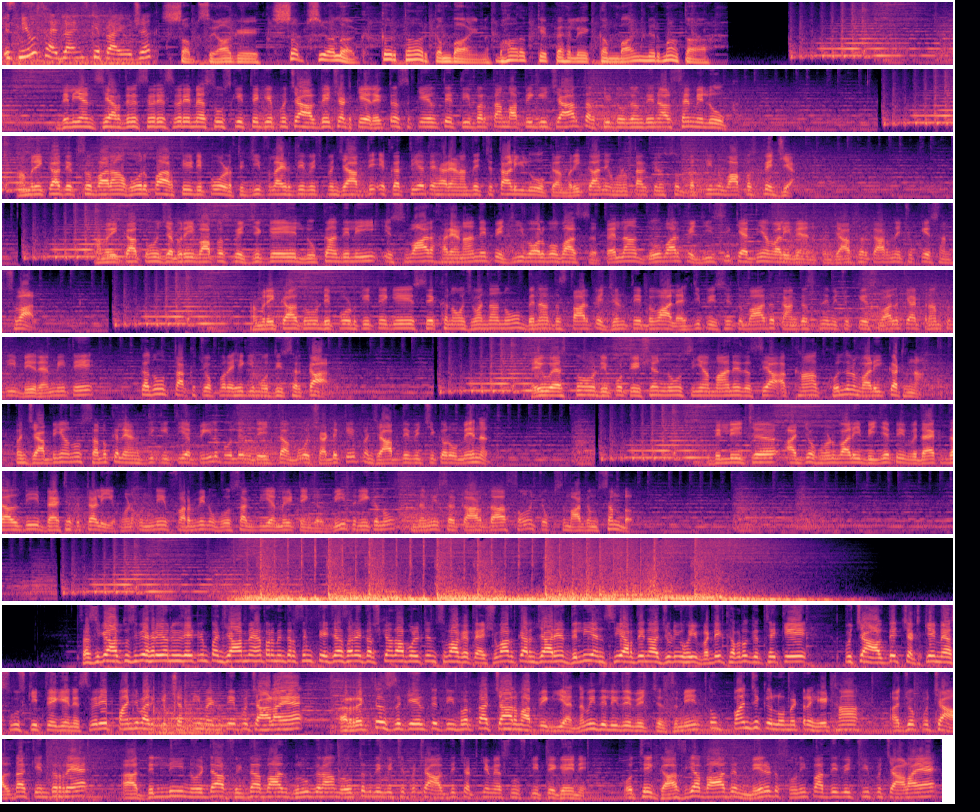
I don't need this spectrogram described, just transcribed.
इस news headlines के प्रायोजक सबसे आगे सबसे अलग करतार कंबाइन भारत के पहले कंबाइन निर्माता ਦਿੱਲੀ ਐਨਸੀਆਰ ਦੇ ਵਿੱਚ ਸਵੇਰੇ ਸਵੇਰੇ ਮਹਿਸੂਸ ਕੀਤੇ ਗਏ ਭੁਚਾਲ ਦੇ ਝਟਕੇ ਰਿਕਟਰ ਸਕੇਲ ਤੇ ਤੀਬਰਤਾ ਮਾਪੀ ਗਈ 4 ਧਰਤੀ ਡੋਲਣ ਦੇ ਨਾਲ ਸਹਿਮੇ ਲੋਕ ਅਮਰੀਕਾ ਦੇ 112 ਹੋਰ ਭਾਰਤੀ ਡਿਪੋਰਟ ਤੀਜੀ ਫਲਾਈਟ ਦੇ ਵਿੱਚ ਪੰਜਾਬ ਦੇ 31 ਅਤੇ ਹਰਿਆਣਾ ਦੇ 44 ਲੋਕ ਅਮਰੀਕਾ ਨੇ ਹੁਣ ਤੱਕ 332 ਨੂੰ ਵਾਪਸ ਭੇਜਿਆ ਅਮਰੀਕਾ ਤੋਂ ਜਬਰੀ ਵਾਪਸ ਭੇਜੇ ਗਏ ਲੋਕਾਂ ਦੇ ਲਈ ਇਸ ਵਾਰ ਹਰਿਆਣਾ ਨੇ ਭੇਜੀ ਵੋਲਵੋ ਬੱਸ। ਪਹਿਲਾਂ ਦੋ ਵਾਰ ਭੇਜੀ ਸੀ ਕੈਦੀਆਂ ਵਾਲੀ ਵੈਨ, ਪੰਜਾਬ ਸਰਕਾਰ ਨੇ ਚੁੱਕੇ ਸਨ ਸਵਾਲ। ਅਮਰੀਕਾ ਤੋਂ ਡਿਪੋਰਟ ਕੀਤੇ ਗਏ ਸਿੱਖ ਨੌਜਵਾਨਾਂ ਨੂੰ ਬਿਨਾਂ ਦਸਤਾਰ ਭੇਜਣ ਤੇ ਬਵਾਲ ਐਸਜੀਪੀਸੀ ਤੋਂ ਬਾਅਦ ਕਾਂਗਰਸ ਨੇ ਵੀ ਚੁੱਕੇ ਸਵਾਲ ਕਿ ਟਰੰਪ ਦੀ ਬੇਰਹਿਮੀ ਤੇ ਕਦੋਂ ਤੱਕ ਚੁੱਪ ਰਹੇਗੀ ਮੋਦੀ ਸਰਕਾਰ? ਯੂਐਸ ਤੋਂ ਡਿਪੋਰਟੇਸ਼ਨ ਨੂੰ ਸੀਐਮ ਮਾਨ ਨੇ ਦੱਸਿਆ ਅੱਖਾਂ ਖੁੱਲਣ ਵਾਲੀ ਘਟਨਾ। ਪੰਜਾਬੀਆਂ ਨੂੰ ਸਬਕ ਲੈਣ ਦੀ ਕੀਤੀ ਅਪੀਲ, ਬੋਲੇ ਵਿਦੇਸ਼ ਦਾ ਮੋਹ ਛੱਡ ਕੇ ਪੰਜਾਬ ਦੇ ਵਿੱਚ ਹੀ ਕਰੋ ਮਿਹਨਤ। ਦਿੱਲੀ 'ਚ ਅੱਜ ਹੋਣ ਵਾਲੀ ਬੀਜੇਪੀ ਵਿਧਾਇਕ ਦਲ ਦੀ ਬੈਠਕ ਟਲੀ। ਹੁਣ 19 ਫਰਵਰੀ ਨੂੰ ਹੋ ਸਕਦੀ ਹੈ ਮੀਟਿੰਗ। 20 ਤਰੀਕ ਨੂੰ ਨਵੀਂ ਸਰਕਾਰ ਦਾ ਸਹੁੰ ਚੁੱਕ ਸਮਾਗਮ ਸੰਭਵ। ਸਤਿ ਸ਼੍ਰੀ ਅਕਾਲ, ਤੁਸੀਂ ਵੇਖ ਰਹੇ ਹੋ ਨਿਊਜ਼ 18 ਪੰਜਾਬ। ਮੈਂ ਹਾਂ ਪਰਮਿੰਦਰ ਸਿੰਘ ਤੇਜਾ, ਸਾਰੇ ਦਰਸ਼ਕਾਂ ਦਾ ਬੁਲੇਟਿਨ ਸਵਾਗਤ ਹੈ। ਸ਼ੁਰੂਆਤ ਕਰਨ ਜਾ ਰਹੇ ਹਾਂ ਦਿੱਲੀ ਐਨਸੀਆਰ ਦੇ ਨਾਲ ਜੁੜੀ ਹੋਈ ਵੱਡੀ ਖਬਰ, ਜਿੱਥੇ ਕਿ ਭੁਚਾਲ ਦੇ ਝਟਕੇ ਮਹਿਸੂਸ ਕੀਤੇ ਗਏ ਨੇ। ਸਵੇਰੇ 5:36 ਮਿੰਟ ਤੇ ਭੁਚਾਲ ਆਇਆ ਹੈ। ਸਕੇਲ ਤੇ ਤੀਬਰਤਾ 4 ਮਾਪੀ ਗਈ ਹੈ। ਨਵੀਂ ਦਿੱਲੀ ਦੇ ਵਿੱਚ ਜ਼ਮੀਨ ਤੋਂ 5 ਕਿਲੋਮੀਟਰ ਹੇਠਾਂ ਜੋ ਭੁਚਾਲ ਦਾ ਕੇਂਦਰ ਰਿਹਾ ਦਿੱਲੀ, ਨੋਇਡਾ, ਫਰੀਦਾਬਾਦ, ਗੁਰੂਗ੍ਰਾਮ, ਰੋਹਤਕ ਦੇ ਵਿੱਚ ਭੁਚਾਲ ਦੇ ਝਟਕੇ ਮਹਿਸੂਸ ਕੀਤੇ ਗਏ ਨੇ। ਉੱਥੇ ਗਾਜ਼ੀਆਬਾਦ, ਮੇਰਠ, ਸੋਨੀਪਤ ਦੇ ਵਿੱਚ ਵੀ ਭੁਚਾਲ ਆਇਆ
